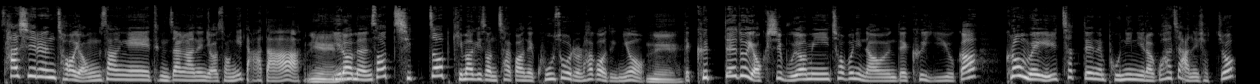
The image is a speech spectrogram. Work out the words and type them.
사실은 저 영상에 등장하는 여성이 나다. 예. 이러면서 직접 김학의 전 차관에 고소를 하거든요. 네. 근데 그때도 역시 무혐의 처분이 나오는데 그 이유가 그럼 왜 1차 때는 본인이라고 하지 않으셨죠?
